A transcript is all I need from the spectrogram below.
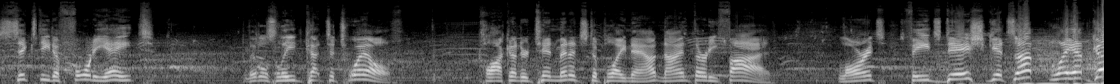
60 to 48. Middle's lead cut to 12. Clock under 10 minutes to play now, 935. Lawrence feeds Dish, gets up, layup, go.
